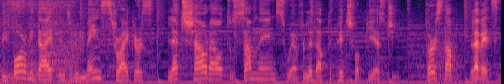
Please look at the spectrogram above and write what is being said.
Before we dive into the main strikers, let's shout out to some names who have lit up the pitch for PSG. First up, Lavezzi,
